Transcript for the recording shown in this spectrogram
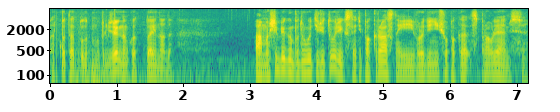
Откуда-то оттуда. Мы прибежали, нам куда-то туда и надо. А, мы вообще бегаем по другой территории, кстати, по красной. И вроде ничего, пока справляемся.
